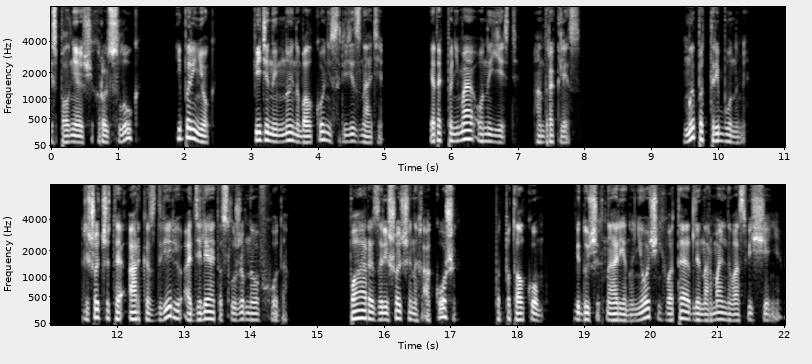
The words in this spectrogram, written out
исполняющих роль слуг, и паренек, виденный мной на балконе среди знати. Я так понимаю, он и есть Андроклес. Мы под трибунами. Решетчатая арка с дверью отделяет от служебного входа. Пары зарешетченных окошек под потолком, ведущих на арену, не очень хватает для нормального освещения.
